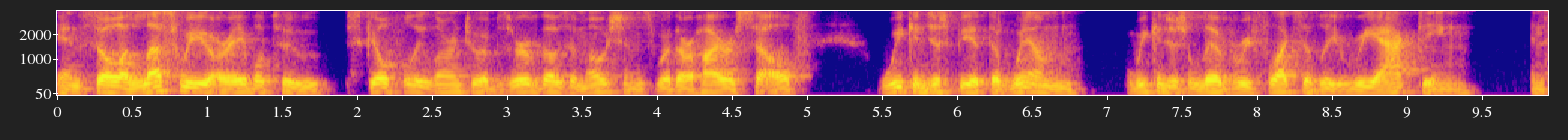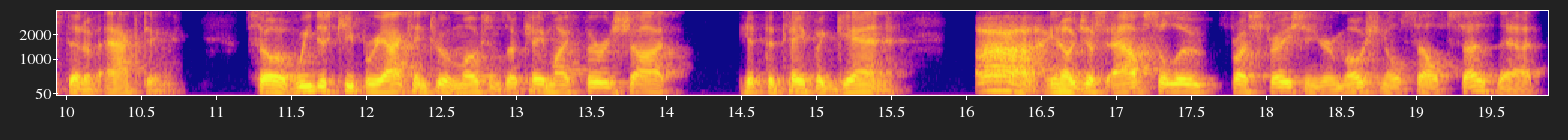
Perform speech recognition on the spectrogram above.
And so, unless we are able to skillfully learn to observe those emotions with our higher self, we can just be at the whim. We can just live reflexively, reacting instead of acting. So if we just keep reacting to emotions, okay, my third shot hit the tape again. Ah, you know, just absolute frustration. Your emotional self says that.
